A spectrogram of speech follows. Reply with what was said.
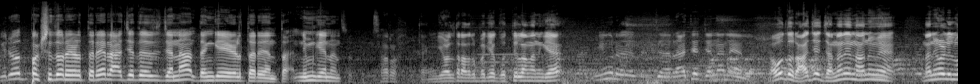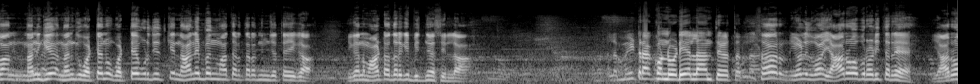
ವಿರೋಧ ಪಕ್ಷದವ್ರು ಹೇಳ್ತಾರೆ ರಾಜ್ಯದ ಜನ ದಂಗೆ ಹೇಳ್ತಾರೆ ಅಂತ. ನಿಮ್ಗೇನು ಅನ್ಸುತ್ತೆ ಸರ್ ಹೆಂಗೆ ಹೇಳ್ತಾರೆ ಅದ್ರ ಬಗ್ಗೆ ಗೊತ್ತಿಲ್ಲ ನನಗೆ. ನೀವು ರಾಜ್ಯ ಜನನೇ ಅಲ್ಲ. ಹೌದು ರಾಜ್ಯ ಜನನೇ ನಾನೂ ನಾನು ಹೇಳಿಲ್ವಾ ನನಗೆ ನನಗೆ ಹೊಟ್ಟೆ ಹೊಟ್ಟೆ ಉರಿದಿದ್ದಕ್ಕೆ ನಾನೇ ಬಂದು ಮಾತಾಡ್ತಾರೆ ನಿಮ್ಮ ಜೊತೆ ಈಗ. ಈಗ ನಮ್ಮ ಆಟೋದವ್ರಿಗೆ ಬಿಸ್ನೆಸ್ ಇಲ್ಲ. ಅಲ್ಲ ಮೀಟ್ರ್ ಹಾಕೊಂಡು ಹೊಡಿಯಲ್ಲ ಅಂತ ಹೇಳ್ತಾರೆ ಸರ್ ಹೇಳಿಲ್ವಾ ಯಾರೋ ಒಬ್ರು ಹೊಡಿತಾರೆ. ಯಾರೋ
